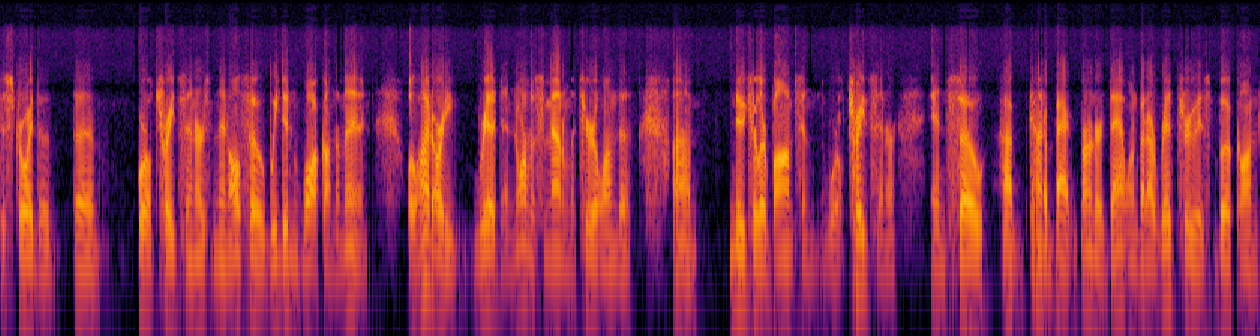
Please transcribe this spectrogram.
destroyed the the World Trade Centers, and then also we didn't walk on the moon. Well, I'd already read an enormous amount of material on the um, nuclear bombs in the World Trade Center, and so I kind of backburnered that one. But I read through his book on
